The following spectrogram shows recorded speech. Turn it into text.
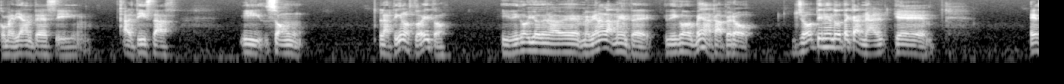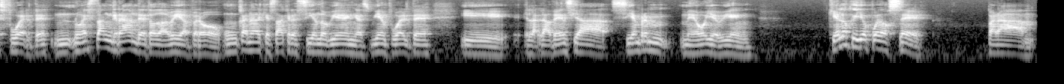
comediantes y artistas, y son latinos toditos. Y digo yo de una vez, me viene a la mente, y digo, ven acá, pero yo teniendo este canal que es fuerte, no es tan grande todavía, pero un canal que está creciendo bien, es bien fuerte y la, audiencia siempre me oye bien. ¿Qué es lo que yo puedo hacer para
